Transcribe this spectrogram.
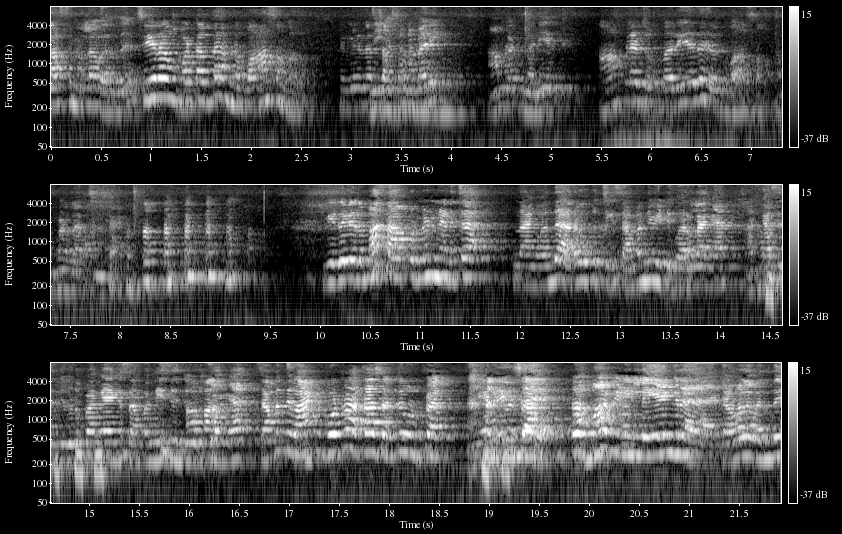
வாசமெல்லாம் வருது. சீரகம் போட்டால் தான் அந்த வாசம் வரும். நீங்கள் சொன்ன மாதிரி ஆம்லெட் மாதிரியே இருக்கு. ஆம்லேட் மாதிரியே தான் இருக்கு வாசம். ரொம்ப நல்லா இருக்குங்க. விதவிதமா சாப்பிடணும்னு நினைச்சா நாங்க வந்து அரவக்குச்சிக்கு சம்மந்தி வீட்டுக்கு வரலாங்க. அக்கா செஞ்சு கொடுப்பாங்க எங்க சம்மந்தி செஞ்சு கொடுப்பாங்க. சமந்தி வாங்கி போட்டு அக்கா செஞ்சு கொடுப்பேன். அம்மா வீடு இல்லையேங்கிற கவலை வந்து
